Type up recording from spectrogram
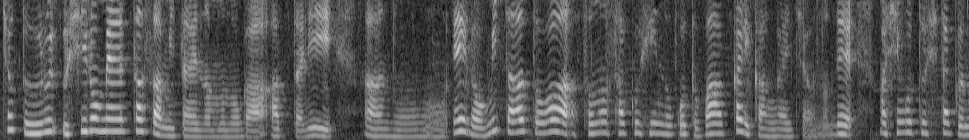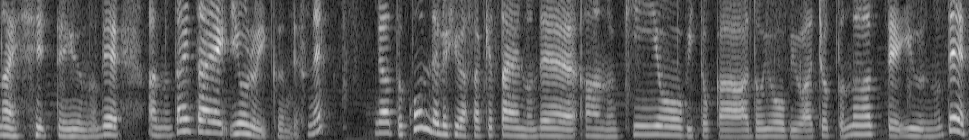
ちょっと後ろめたさみたいなものがあったりあの映画を見た後はその作品のことばっかり考えちゃうので、まあ、仕事したくないしっていうのであのだいたい夜行くんですね。であと混んでる日は避けたいのであの金曜日とか土曜日はちょっとなっていうので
